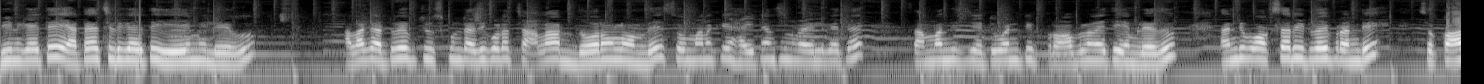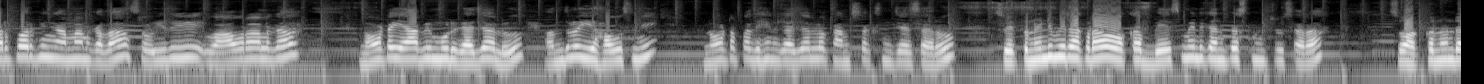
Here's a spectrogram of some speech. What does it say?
దీనికైతే అటాచ్డ్గా అయితే ఏమీ లేవు. అలాగే అటువైపు చూసుకుంటే అది కూడా చాలా దూరంలో ఉంది. సో మనకి హై టెన్షన్ వైర్లకి అయితే సంబంధించి ఎటువంటి ప్రాబ్లం అయితే ఏం లేదు. అండ్ ఒకసారి ఇటువైపు రండి. సో కార్ పార్కింగ్ అన్నాను కదా సో ఇది ఓవరాల్గా నూట యాభై మూడు గజాలు. అందులో ఈ హౌస్ని నూట పదిహేను గజాల్లో కన్స్ట్రక్షన్ చేశారు. సో ఇక్కడ నుండి మీరు అక్కడ ఒక బేస్మెంట్ కనిపిస్తుంది చూసారా? సో అక్కడ నుండి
